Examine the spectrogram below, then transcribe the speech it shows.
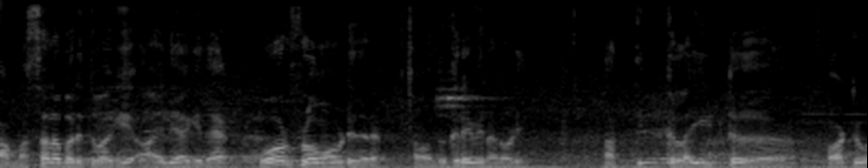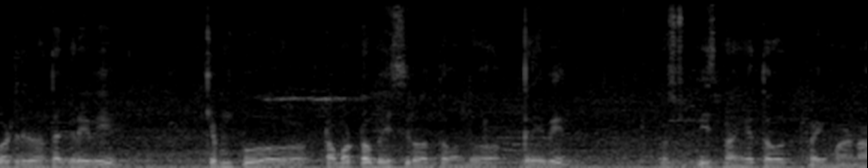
ಆ ಮಸಾಲ ಭರಿತವಾಗಿ ಆಯಿಲಿ ಆಗಿದೆ. ಓವರ್ ಫ್ಲೋ ಮಾಡಿಬಿಟ್ಟಿದ್ದಾರೆ ಆ ಒಂದು ಗ್ರೇವಿನ ನೋಡಿ. ಆ ತಿಕ್ ಲೈಟ್ ವಾಟ್ರಿ ವಾಟ್ರ್ ಇರುವಂಥ ಗ್ರೇವಿ ಕೆಂಪು ಟೊಮೊಟೊ ಬೇಯಿಸಿರುವಂಥ ಒಂದು ಗ್ರೇವಿ ಫಸ್ಟ್ ಪೀಸ್ ನನಗೆ ತಗೋ ಟ್ರೈ ಮಾಡೋಣ.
